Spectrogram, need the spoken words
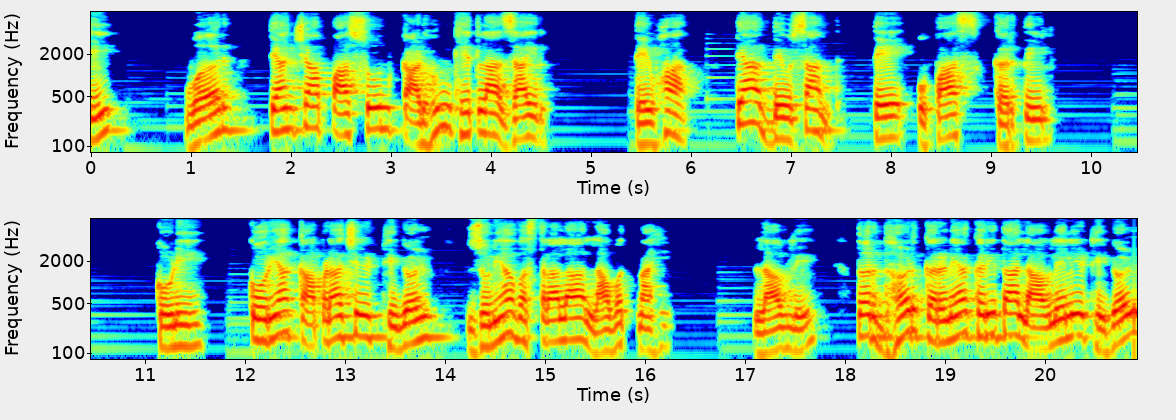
की वर त्यांच्या पासून काढून घेतला जाईल. तेव्हा त्या दिवसांत ते उपास करतील. कोणी कोऱ्या कापडाचे ठिगळ जुन्या वस्त्राला लावत नाही. लावले तर धड करण्याकरिता लावलेले ठिगळ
